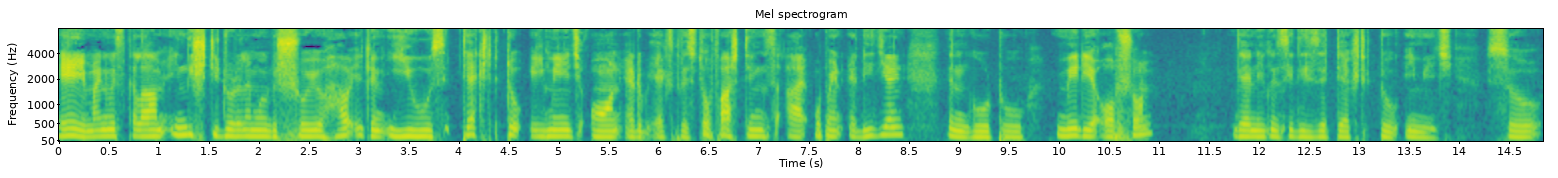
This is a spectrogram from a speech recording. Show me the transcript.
Hey, my name is Kalam. In this tutorial, I'm going to show you how you can use text to image on Adobe Express. So first things, I open a design, then go to media option. Then you can see this is a text to image. So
